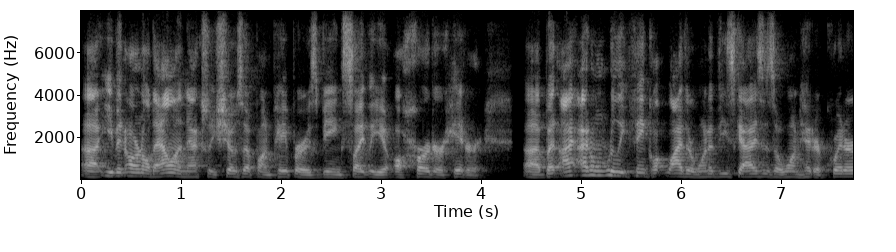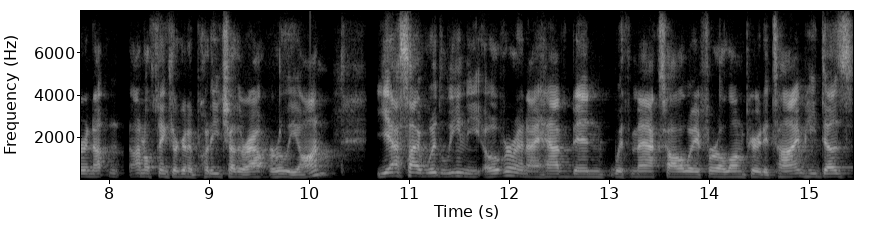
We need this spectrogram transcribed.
Uh, even Arnold Allen actually shows up on paper as being slightly a harder hitter. Uh, but I, I, don't really think either one of these guys is a one hitter quitter. Not, I don't think they're going to put each other out early on yes, I would lean the over, and I have been with Max Holloway for a long period of time. He does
